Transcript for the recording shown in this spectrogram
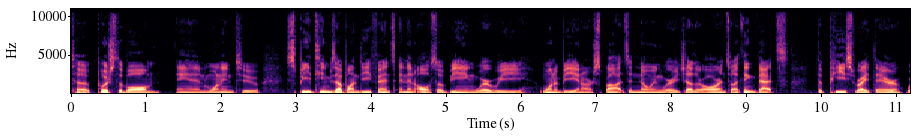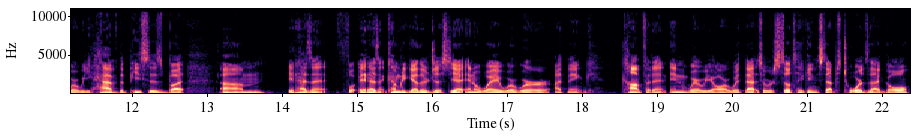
to push the ball and wanting to speed teams up on defense and then also being where we want to be in our spots and knowing where each other are. And so I think that's the piece right there where we have the pieces, but um, it hasn't it hasn't come together just yet in a way where we're I think confident in where we are with that. So we're still taking steps towards that goal.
